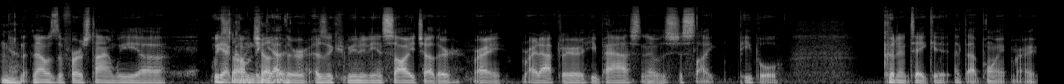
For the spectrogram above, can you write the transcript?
Yeah. Th- That was the first time we uh, we had Saw come each other. together as a community and saw each other right right after he passed, and it was just like people couldn't take it at that point, right?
